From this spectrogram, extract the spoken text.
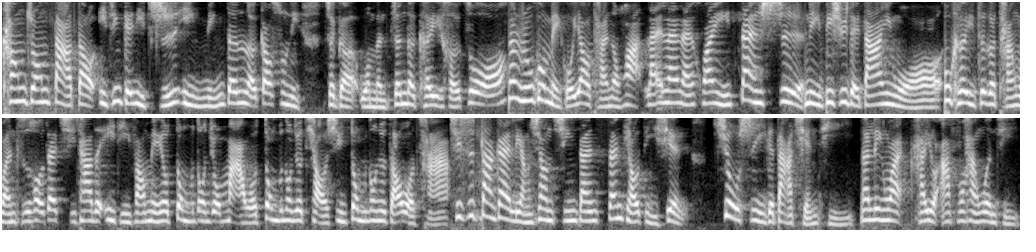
康庄大道，已经给你指引明灯了，告诉你这个我们真的可以合作哦。那如果美国要谈的话，来来来，欢迎，但是你必须得答应我哦，不可以这个谈完之后，在其他的议题方面又动不动就骂我，动不动就挑衅，动不动就找我茬。其实大概两项清单，三条底线。就是一个大前提。那另外还有阿富汗问题，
